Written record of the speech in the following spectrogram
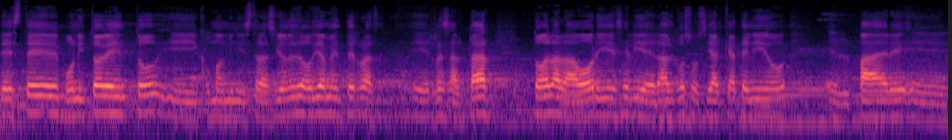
de este bonito evento y como administraciones obviamente eh, resaltar toda la labor y ese liderazgo social que ha tenido el padre eh,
